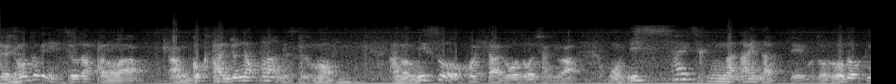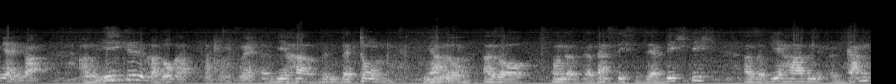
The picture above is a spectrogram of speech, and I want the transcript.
でその時に必要だったのはあのごく単純なことなんですけども、あのミスを起こした労働者にはもう一切責任がないんだっていうことを労働組合があの言い切れるかどうかだったんですね。Wir haben betont, ja, Ja. also, und das ist sehr wichtig, also wir haben ganz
